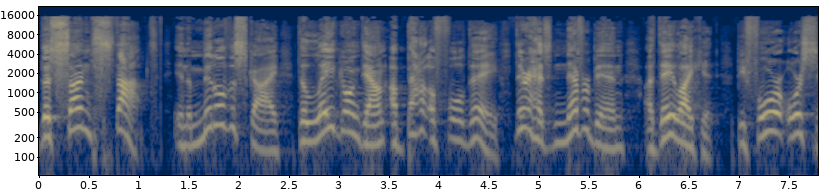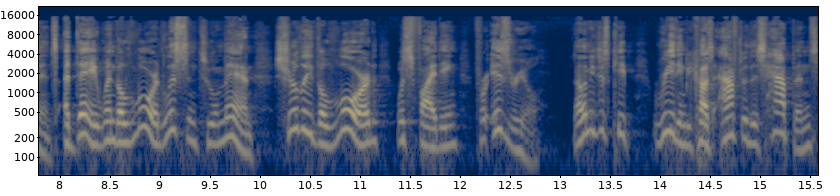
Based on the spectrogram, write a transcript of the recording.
The sun stopped in the middle of the sky, delayed going down about a full day. There has never been a day like it, before or since, a day when the Lord listened to a man. Surely the Lord was fighting for Israel. Now, let me just keep reading because after this happens,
